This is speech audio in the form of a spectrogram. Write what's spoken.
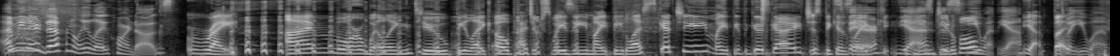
i mean they're definitely like horn dogs right. I'm more willing to be like, "Oh, Patrick Swayze might be less sketchy, might be the good guy just because Fair. like yeah he's beautiful." you want, yeah Yeah, but what you want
